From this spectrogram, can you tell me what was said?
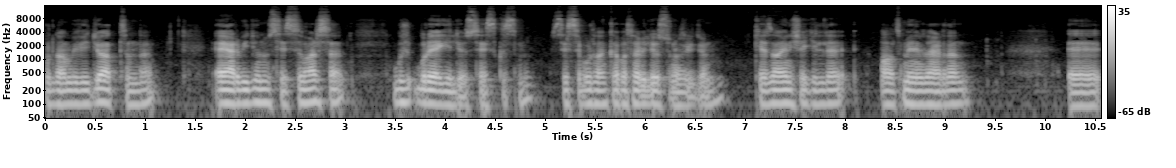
buradan bir video attığımda eğer videonun sesi varsa bu, buraya geliyor ses kısmı. Sesi buradan kapatabiliyorsunuz videonun. Keza aynı şekilde alt menülerden e,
